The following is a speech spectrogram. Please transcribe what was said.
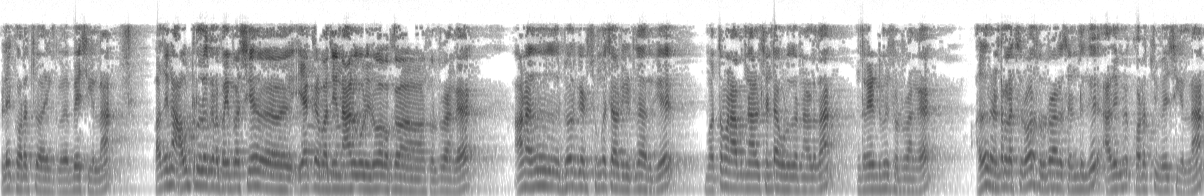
விலை குறைச்சி வாங்கி பேசிக்கலாம். பார்த்தீங்கன்னா அவுட்டரில் இருக்கிற பைபாஸே ஏக்கர் பார்த்தீங்கன்னா நாலு கோடி ரூபா பக்கம் சொல்கிறாங்க ஆனால் அது டோல்கேட் சுங்கச்சாவடிக்கிட்ட தான் இருக்குது மொத்தமாக நாற்பத்தி நாலு சென்ட்டாக கொடுக்குறனால தான் இந்த ரேட்டுமே சொல்கிறாங்க அதுவும் ரெண்டரை லட்ச ரூபா சொல்கிறாங்க சென்ட்டுக்கு அதையுமே குறைச்சி பேசிக்கலாம்.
